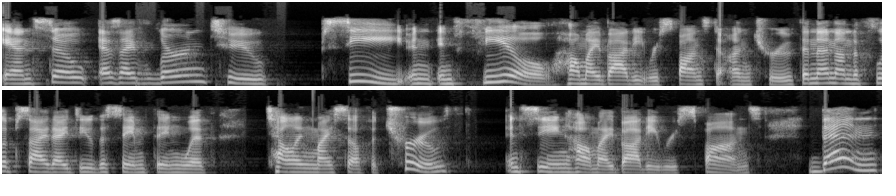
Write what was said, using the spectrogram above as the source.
And so as i've learned to see and, and, feel how my body responds to untruth and then on the flip side i do the same thing with telling myself a truth and seeing how my body responds. Then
